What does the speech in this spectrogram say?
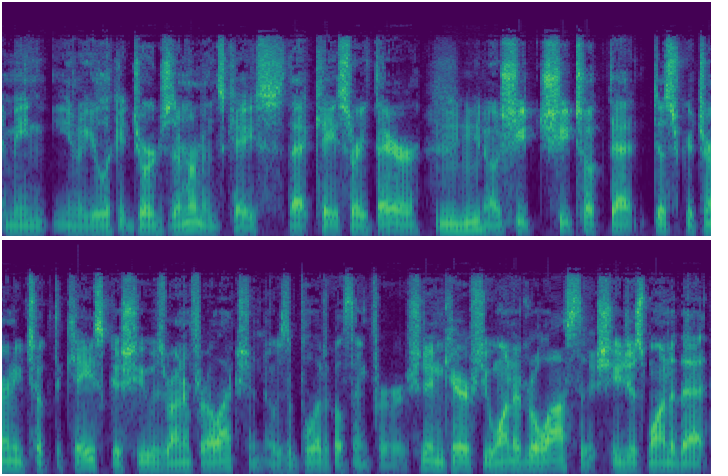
I mean, you know, you look at George Zimmerman's case. That case right there. Mm-hmm. You know, she she took that district attorney took the case because she was running for election. It was a political thing for her. She didn't care if she wanted or lost it. She just wanted that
